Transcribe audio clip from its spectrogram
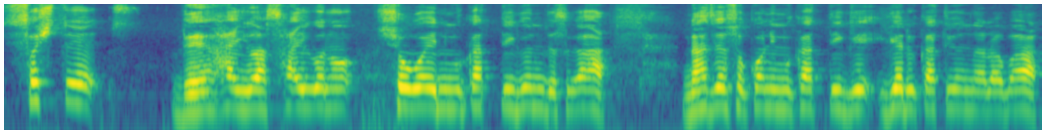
そして礼拝は最後の昭栄に向かっていくんですがなぜそこに向かっていけるかというならば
